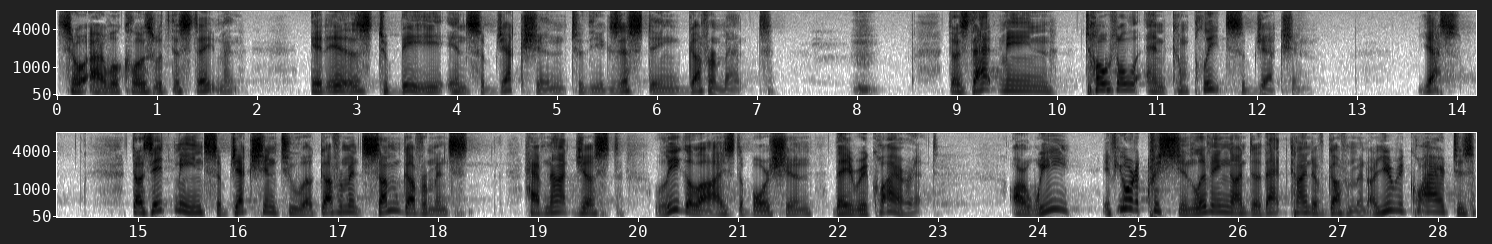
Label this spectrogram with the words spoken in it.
So I will close with this statement it is to be in subjection to the existing government. Hmm. Does that mean total and complete subjection? Yes. Does it mean subjection to a government? Some governments have not just legalized abortion, they require it. Are we if you're a Christian living under that kind of government, are you required to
